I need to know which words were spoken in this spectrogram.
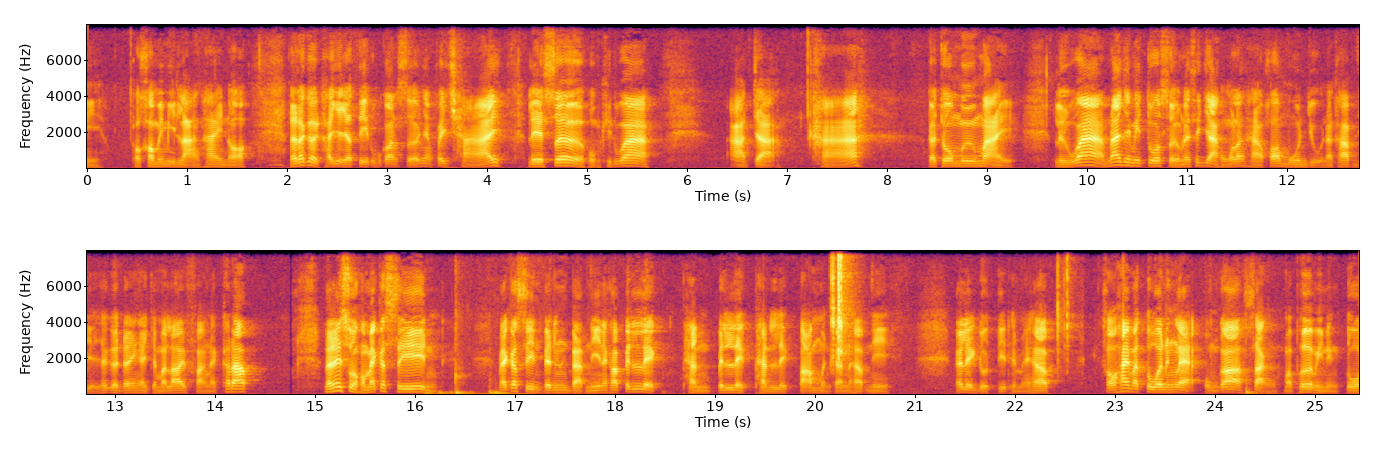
นี่เพราะเขาไม่มีรางให้เนาะแล้วถ้าเกิดใครอยากจะติดอุปกรณ์เสริมอย่างไฟฉายเลเซอร์ ผมคิดว่าอาจจะหากระโจมมือใหม่ หรือว่าน่าจะมีตัวเสริมอะไรสักอย่างผมกำลังหาข้อมูลอยู่นะครับ เดี๋ยวถ้าเกิดได้ยังไงจะมาเล่าให้ฟังนะครับ และในส่วนของแมกกาซีนแมกกาซีนเป็นแบบนี้นะครับเป็นเหล็กแผ่นเป็นเหล็กแผ่นเหล็กปั๊มเหมือนกันนะครับนี่แม่เหล็กดูดติดเห็นไหมครับ เขาให้มาตัวหนึงแหละ ผมก็สั่งมาเพิ่มอีกหนึ่งตัว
